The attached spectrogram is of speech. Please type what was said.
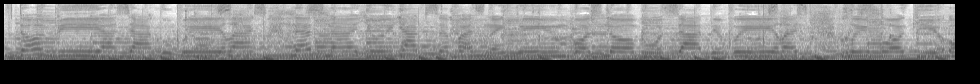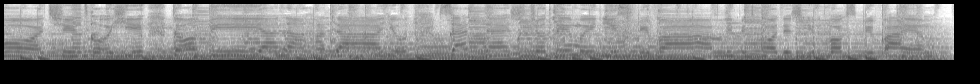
В тобі я загубилась, не знаю, як себе знайти, бо знову задивилась глибокі очі твої. Тобі я нагадаю все те, що ти мені співав. Ти підходиш і вдвох співаєм.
